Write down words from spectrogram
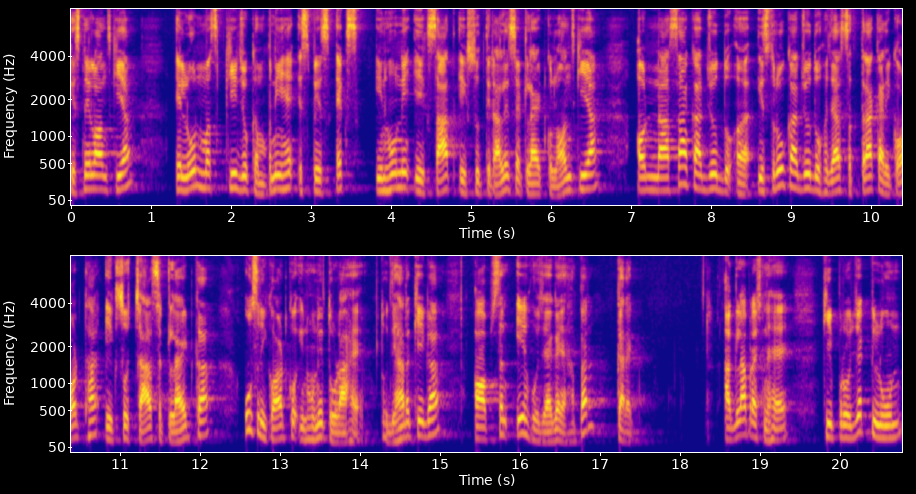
किसने लॉन्च किया? एलोन मस्क की जो कंपनी है स्पेस एक्स इन्होंने एक साथ एक सेटेलाइट को लॉन्च किया और नासा का जो इसरो का जो 2017 का रिकॉर्ड था 104 सेटेलाइट का, उस रिकॉर्ड को इन्होंने तोड़ा है। तो ध्यान रखिएगा ऑप्शन ए हो जाएगा यहाँ पर करेक्ट अगला प्रश्न है कि प्रोजेक्ट लोन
